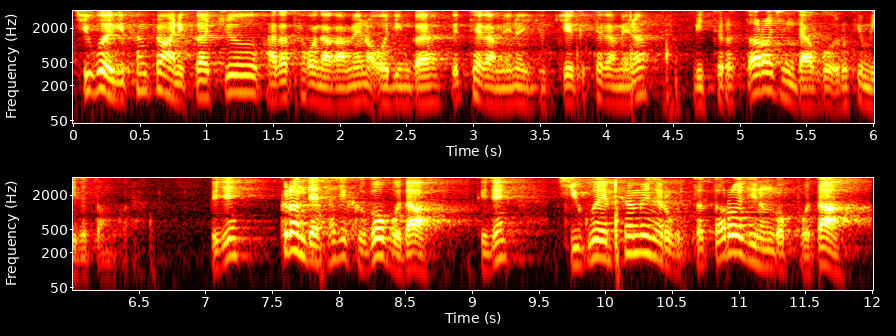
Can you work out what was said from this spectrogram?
지구가 여기 평평하니까 쭉 바다 타고 나가면 어딘가 끝에 가면은 육지의 끝에 가면은 밑으로 떨어진다고 이렇게 믿었던 거야. 그지? 그런데 사실 그거보다 그지? 지구의 표면으로부터 떨어지는 것보다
